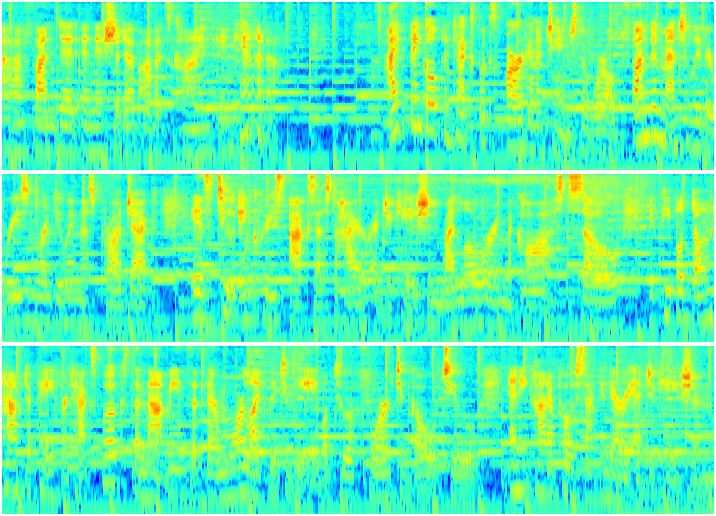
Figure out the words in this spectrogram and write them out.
uh, funded initiative of its kind in Canada. I think open textbooks are going to change the world. Fundamentally, the reason we're doing this project is to increase access to higher education by lowering the cost. So if people don't have to pay for textbooks, then that means that they're more likely to be able to afford to go to any kind of post-secondary education.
